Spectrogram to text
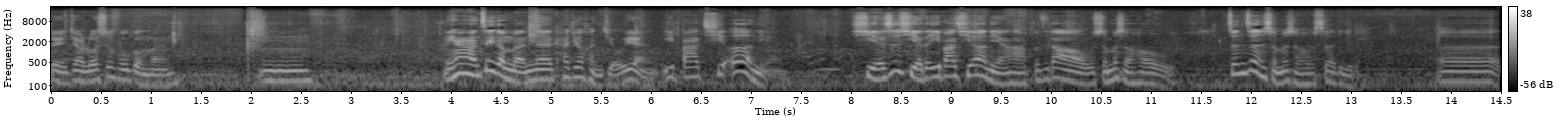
对，叫罗斯福拱门。嗯，你看看这个门呢，它就很久远，一八七二年，写是写的一八七二年哈、不知道什么时候，真正什么时候设立的。呃，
